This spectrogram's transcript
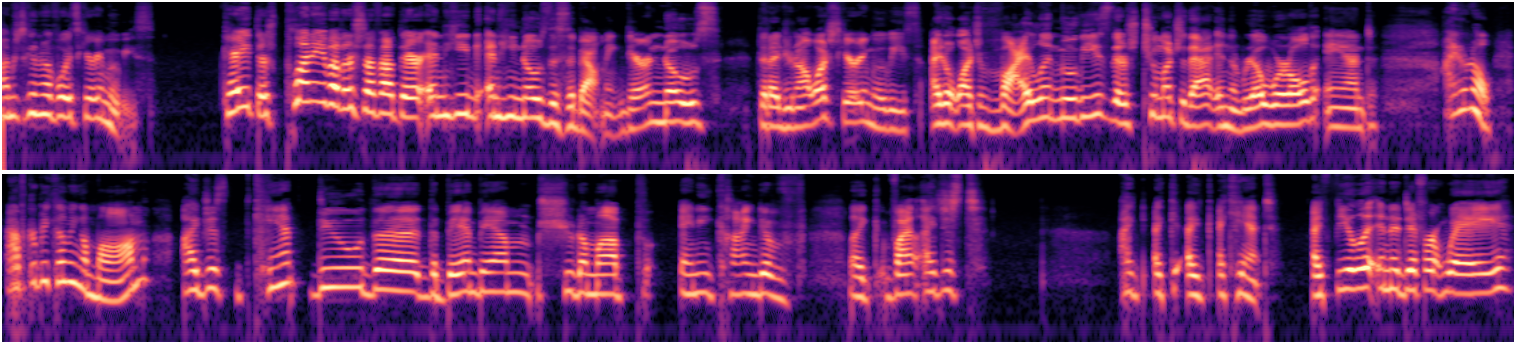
I'm just going to avoid scary movies. Okay? There's plenty of other stuff out there and he and he knows this about me. Darren knows that I do not watch scary movies. I don't watch violent movies. There's too much of that in the real world and I don't know. After becoming a mom, I just can't do the the bam bam shoot 'em up any kind of like violent. I just I, I, I, I can't. I feel it in a different way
